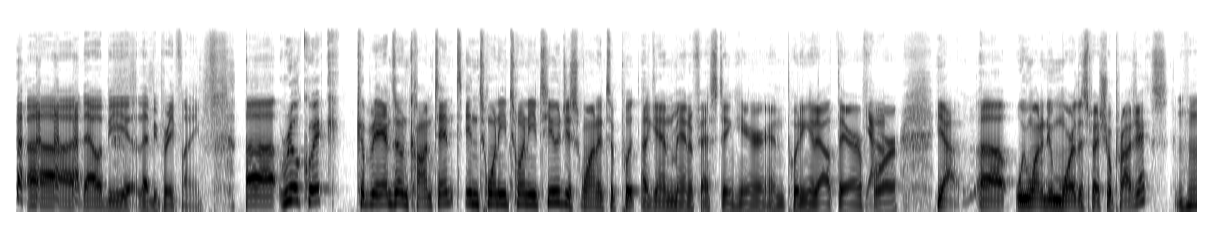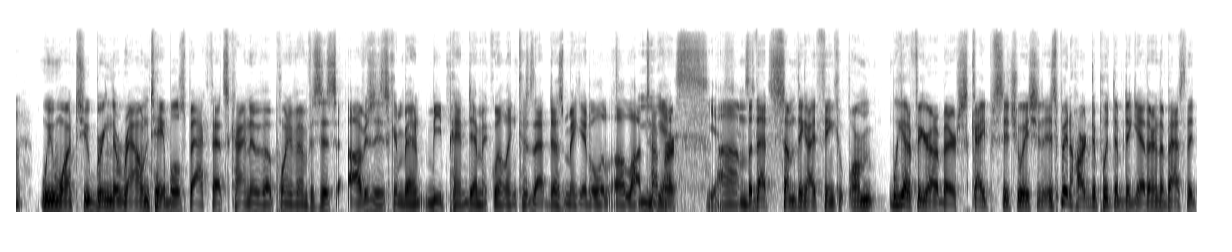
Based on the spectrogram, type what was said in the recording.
Uh, that would be that'd be pretty funny. Uh, real quick, Command Zone content in 2022. Just wanted to put again manifesting here and putting it out there Yeah. for yeah. Uh, we want to do more of the special projects. Mm-hmm. We want to bring the roundtables back. That's kind of a point of emphasis. Obviously, it's going to be pandemic willing because that does make it a, little, a lot tougher. Yes, yes, um, yes, but that's something I think, or we got to figure out a better Skype situation. It's been hard to put them together in the past. They,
